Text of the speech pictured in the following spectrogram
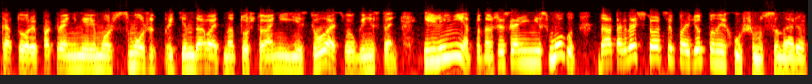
который, по крайней мере, может, сможет претендовать на то, что они есть власть в Афганистане, или нет, потому что если они не смогут, да, тогда ситуация пойдет по наихудшему сценарию.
